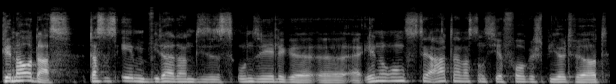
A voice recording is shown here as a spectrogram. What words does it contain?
Genau das. Das ist eben wieder dann dieses unselige äh, Erinnerungstheater, was uns hier vorgespielt wird.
